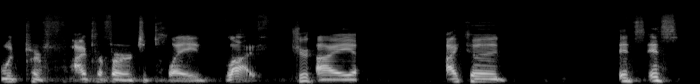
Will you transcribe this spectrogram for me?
would pref- I prefer to play live. sure. I I could it's it's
